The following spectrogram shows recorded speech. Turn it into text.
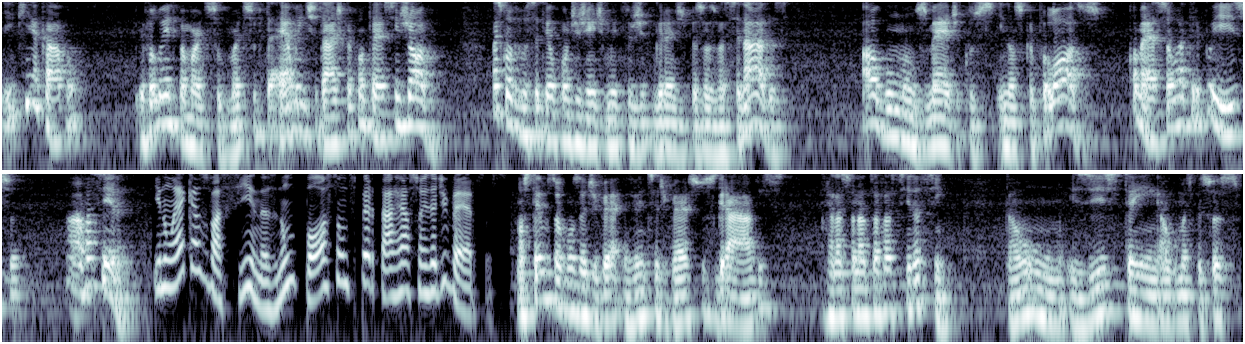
e que acabam evoluindo para morte súbita. Morte súbita é uma entidade que acontece em jovem. Mas quando você tem um contingente muito grande de pessoas vacinadas, alguns médicos inescrupulosos começam a atribuir isso à vacina. E não é que as vacinas não possam despertar reações adversas. Nós temos alguns adver eventos adversos graves relacionados à vacina, sim. Então, existem algumas pessoas,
